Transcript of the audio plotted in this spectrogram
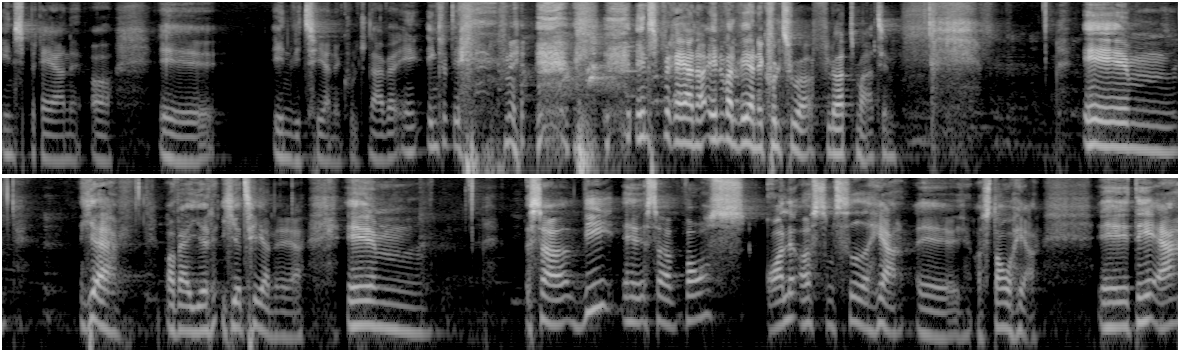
inspirerende og øh, inviterende kultur. Nej, hvad, inkluderende, inspirerende og involverende kultur. Flot, Martin. Øhm, ja, og være irriterende, ja. Øhm, så vi, øh, så vores rolle, os som sidder her øh, og står her, øh, det er,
